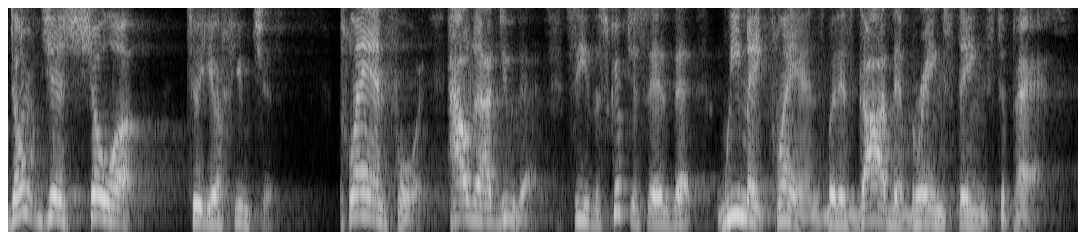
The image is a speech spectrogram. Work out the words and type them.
Don't just show up to your future. Plan for it. How do I do that? See, the scripture says that we make plans, but it's God that brings things to pass.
